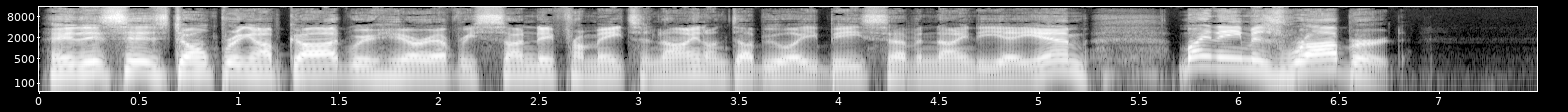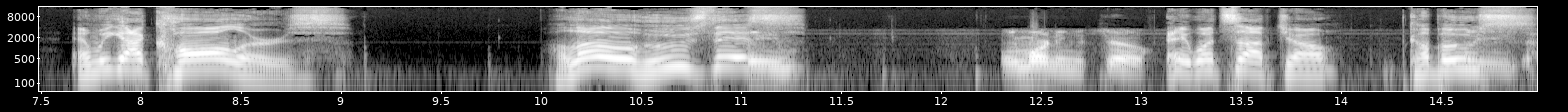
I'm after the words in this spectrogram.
Hey, this is Don't Bring Up God. We're here every Sunday from 8 to 9 on WAEB 790 AM. My name is Robert, and we got callers. Hello, who's this? Hey, morning, it's Joe. Hey, what's up, Joe? Caboose.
